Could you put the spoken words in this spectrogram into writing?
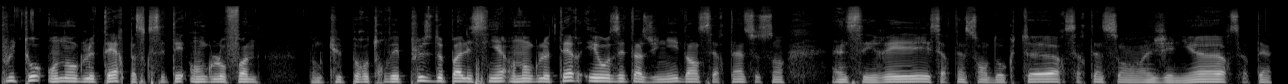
plutôt en Angleterre parce que c'était anglophone. Donc tu peux retrouver plus de Palestiniens en Angleterre et aux États-Unis. Dans certains se sont insérés, certains sont docteurs, certains sont ingénieurs, certains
